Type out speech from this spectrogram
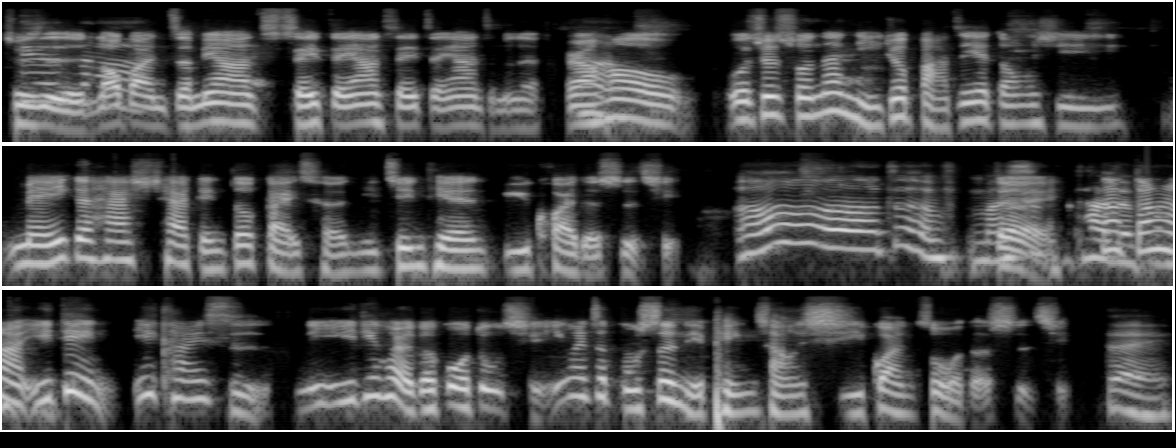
就是老板怎么样，谁怎样，谁怎样怎么的，然后我就说，那你就把这些东西每一个 hashtag 你都改成你今天愉快的事情。哦，这很蛮对。那当然，一定一开始你一定会有个过渡期，因为这不是你平常习惯做的事情。对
